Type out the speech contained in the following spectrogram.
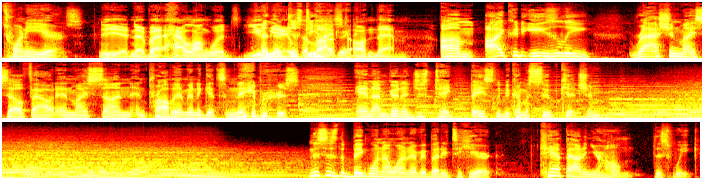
20 years. yeah, no, but how long would you And be able just to last on them? Um, I could easily ration myself out and my son, and probably I'm going to get some neighbors, and I'm going to just take basically become a soup kitchen. This is the big one I want everybody to hear. Camp out in your home this week,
